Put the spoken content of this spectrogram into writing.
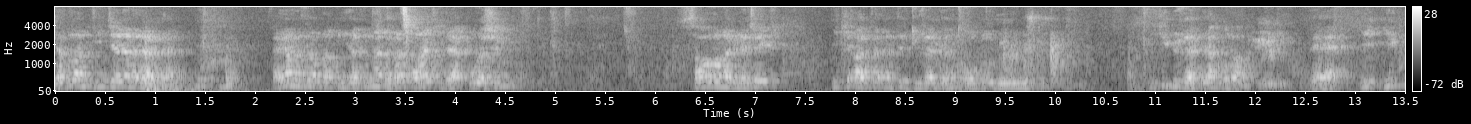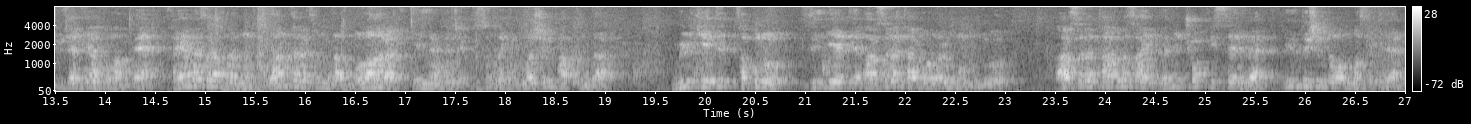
Yapılan incelemelerde Kaya Mezarlığı'nın yakınına kadar araç ile ulaşım sağlanabilecek iki alternatif güzergahın olduğu görülmüştür. İki güzergah olan ve ilk, güzergah olan ve kaya mezarlarının yan tarafından dolanarak gelinebilecek kısımdaki ulaşım hattında mülkiyeti tapulu, zilliyetli arsa ve tarlaların bulunduğu, arsa ve tarla sahiplerinin çok hisseli ve il dışında olması ile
